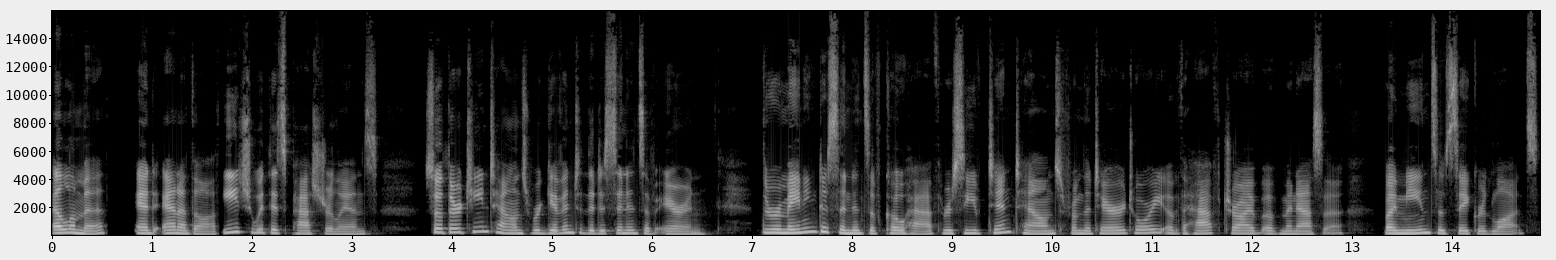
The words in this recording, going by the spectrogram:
Alemeth, and Anathoth, each with its pasture lands. So thirteen towns were given to the descendants of Aaron. The remaining descendants of Kohath received ten towns from the territory of the half tribe of Manasseh by means of sacred lots.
